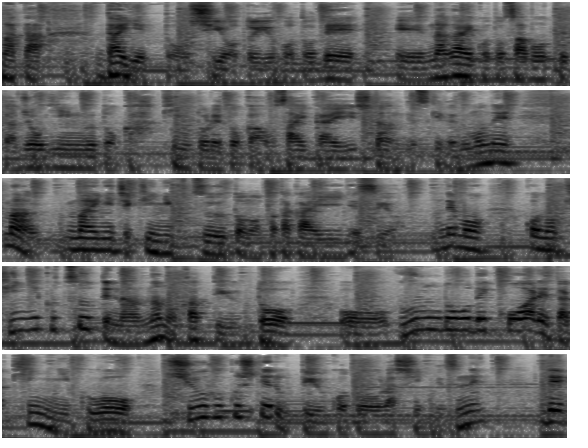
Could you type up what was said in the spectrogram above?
またダイエットをしようということで、えー、長いことサボってたジョギングとか筋トレとかを再開したんですけれどもね。まあ毎日筋肉痛との戦いですよ。でもこの筋肉痛って何なのかっていうと運動で壊れた筋肉を修復してるっていうことらしいんですね。で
